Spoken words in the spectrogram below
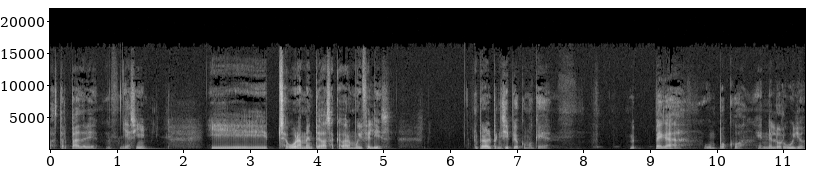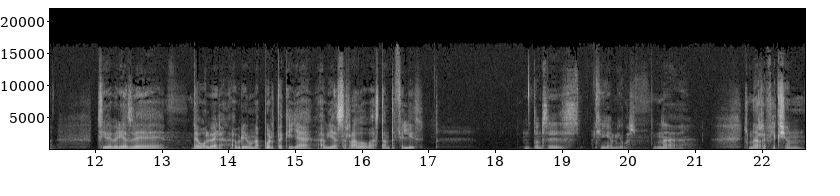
va a estar padre y así y seguramente vas a acabar muy feliz. Pero al principio como que me pega un poco en el orgullo si deberías de, volver a abrir una puerta que ya había cerrado bastante feliz. Entonces, sí amigos, una, es una reflexión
